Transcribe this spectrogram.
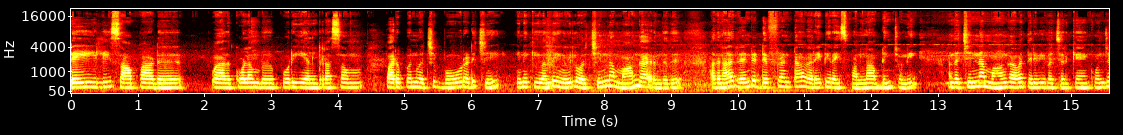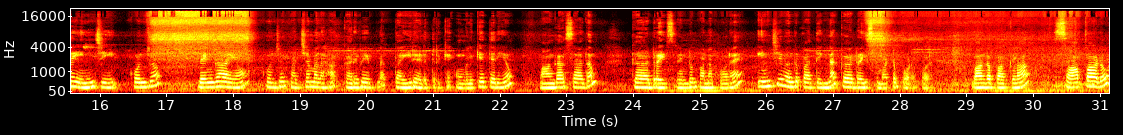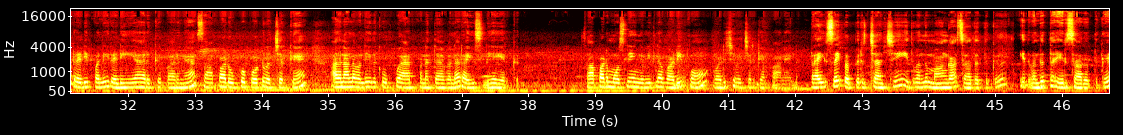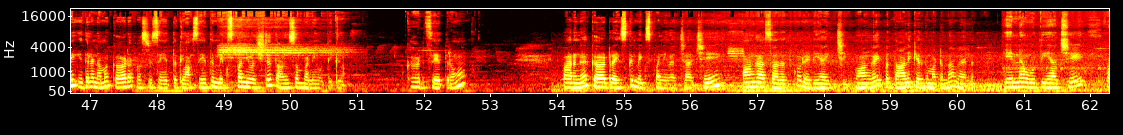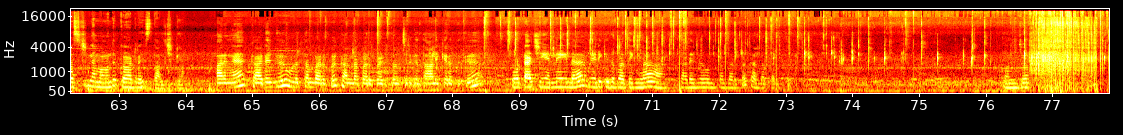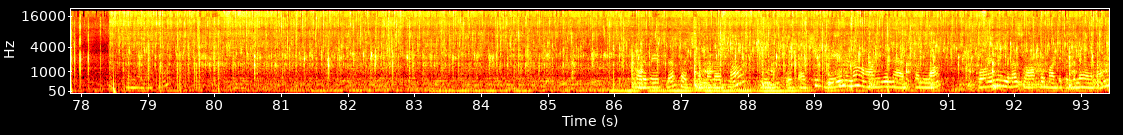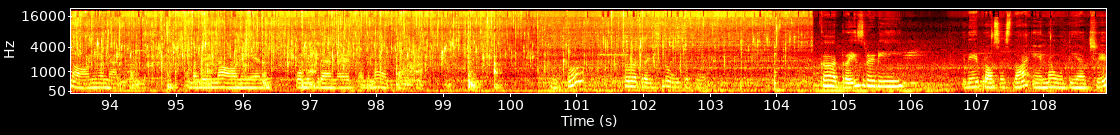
Daily சாப்பாடு அது குழம்பு பொரியல் ரசம் பருப்புன்னு வச்சு போர் அடித்து இன்றைக்கி வந்து எங்கள் வீட்டில் ஒரு சின்ன மாங்காய் இருந்தது. அதனால் ரெண்டு டிஃப்ரெண்ட்டாக வெரைட்டி ரைஸ் பண்ணலாம் அப்படின்னு சொல்லி அந்த சின்ன மாங்காவை திருவி வச்சுருக்கேன். கொஞ்சம் இஞ்சி கொஞ்சம் வெங்காயம் கொஞ்சம் பச்சை மிளகாய் கருவேப்பிலை தயிர் எடுத்திருக்கேன். உங்களுக்கே தெரியும் மாங்காய் சாதம் கர்ட் ரைஸ் ரெண்டும் பண்ண போகிறேன் இஞ்சி வந்து பார்த்திங்கன்னா கர்ட் ரைஸ்க்கு மட்டும் போட போகிறேன் வாங்க பார்க்கலாம். சாப்பாடும் ரெடி பண்ணி ரெடியாக இருக்குது பாருங்கள் சாப்பாடு உப்பு போட்டு வச்சுருக்கேன். அதனால் வந்து இதுக்கு உப்பு ஆட் பண்ண தேவையில்ல. ரைஸ்லேயே இருக்குது சாப்பாடு மோஸ்ட்லி எங்கள் வீட்டில் வடிப்போம். வடித்து வச்சுருக்கேன் பானையில். ரைஸை இப்போ பிரித்தாச்சு இது வந்து மாங்காய் சாதத்துக்கு இது வந்து தயிர் சாதத்துக்கு. இதில் நம்ம கேர்டை ஃபஸ்ட்டு சேர்த்துக்கலாம். சேர்த்து மிக்ஸ் பண்ணி வச்சுட்டு தலசம் பண்ணி ஊற்றிக்கலாம் கேர்டு சேர்த்துறோம். பாருங்கள் கர்ட் ரைஸ்க்கு மிக்ஸ் பண்ணி வச்சாச்சு. மாங்காய் சாதத்துக்கும் ரெடி ஆயிடுச்சு. வாங்க இப்போ தாளிக்கிறது மட்டும்தான் வேலை. எண்ணெய் ஊற்றியாச்சு ஃபஸ்ட்டு நம்ம வந்து கர்ட் ரைஸ் தாளிச்சிக்கலாம். பாருங்கள் கடுகு உளுத்தம்பருப்பு கடலப்பருப்பு எடுத்து வச்சுருக்க தாளிக்கிறதுக்கு. போட்டாச்சு எண்ணெயில். வெடிக்குது பார்த்தீங்களா கடுகு உளுத்தம்பருப்பு கடலப்பருப்பு. கொஞ்சம் கருவேப்பிலை பச்சை மிளகாய் இஞ்சி போட்டாச்சு. வேணும்னா ஆனியன் ஆட் பண்ணலாம். குழந்தைங்களாம் சாப்பிட மாட்டேங்கிறதுல அதனால் நான் ஆனியன் ஆட் பண்ணேன் நம்ம வேணும்னா ஆனியன் பொமிகிரானட் அதெல்லாம் ஆட் பண்ணிக்கலாம். இப்போ கர்ட் ரைஸில் ஊற்ற போகிறேன் கர்ட் ரைஸ் ரெடி இதே ப்ராசஸ் தான். எண்ணெய் ஊற்றியாச்சு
